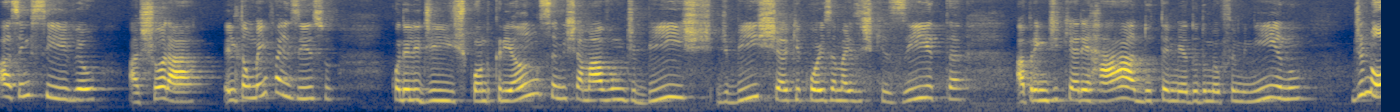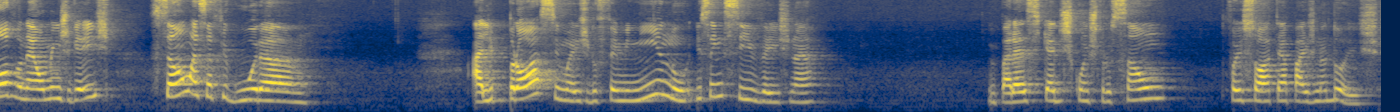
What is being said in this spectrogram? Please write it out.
a sensível, a chorar. Ele também faz isso quando ele diz: quando criança me chamavam de bicha, de bicha, que coisa mais esquisita. Aprendi que era errado ter medo do meu feminino. De novo, né? Homens gays são essa figura ali próximas do feminino e sensíveis, né? Me parece que a desconstrução foi só até a página 2.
